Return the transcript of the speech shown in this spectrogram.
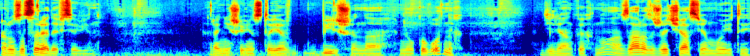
Розосередився він. Раніше він стояв більше на мілководних ділянках, ну а зараз вже час йому йти,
